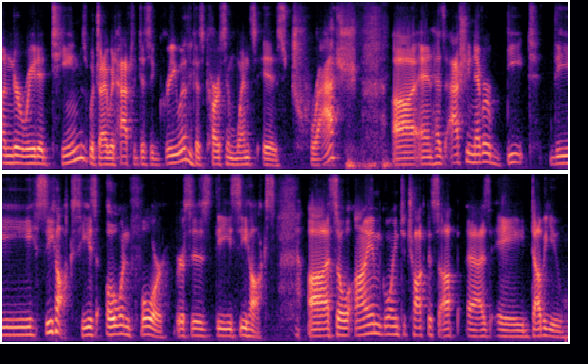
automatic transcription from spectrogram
underrated teams, which I would have to disagree with because hmm. Carson Wentz is trash uh, and has actually never beat the Seahawks. He's 0 4 versus the Seahawks. Uh, so I am going to chalk this up as a W,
